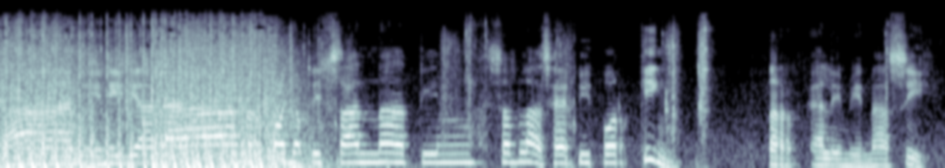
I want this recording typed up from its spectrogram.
Dan ini dia dan terpojok di sana tim 11 Heavy for King tereliminasi.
